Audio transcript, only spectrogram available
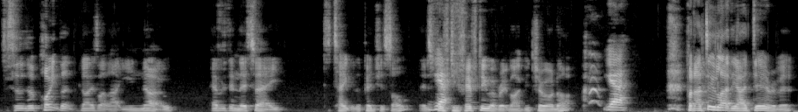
So the point that guys like that, you know, everything they say to take with a pinch of salt. It's Yes. 50-50 whether it might be true or not. Yeah. but I do like the idea of it.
